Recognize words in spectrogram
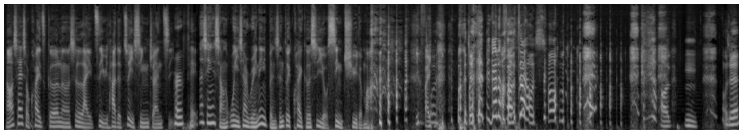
然后下一首快歌呢是来自于他的最新专辑 Perfect。那先想问一下 Rene，你本身对快歌是有兴趣的吗？你反应，我觉得你刚才反应太好笑了。好，嗯，我觉得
